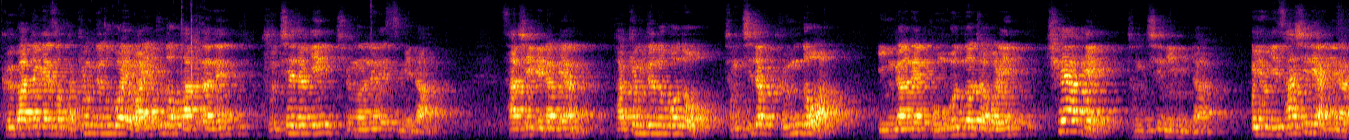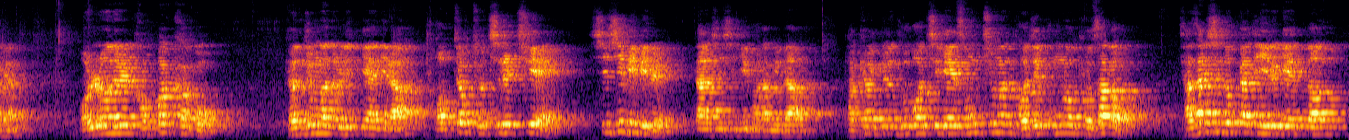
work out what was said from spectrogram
그 과정에서 박형준 후보의 와이프도 봤다는 구체적인 증언을 했습니다. 사실이라면 박형준 후보도 정치적 금도와 인간의 본분도 저버린 최악의 정치인입니다. 여기 사실이 아니라면 언론을 겁박하고 견중만 올릴 게 아니라 법적 조치를 취해 시시비비를 따지시기 바랍니다. 박형준 후보 측의 성추문 거짓 폭로 교사로 자살 시도까지 이르게 했던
